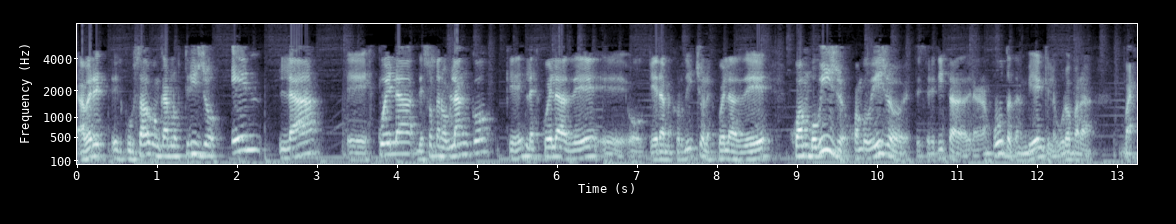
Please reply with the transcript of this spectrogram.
haber cursado con Carlos Trillo en la eh, escuela de Sótano Blanco, que es la escuela de, eh, o que era mejor dicho, la escuela de Juan Bobillo. Juan Bobillo, este historietista de la gran puta también, que laburó para, bueno,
